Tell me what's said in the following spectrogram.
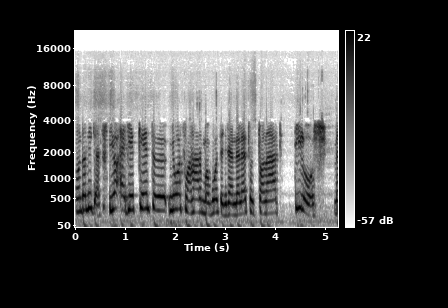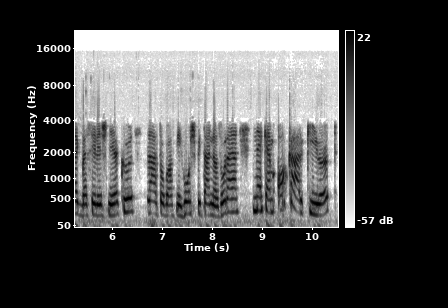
Mondom, igen. Ja, egyébként 83-ban volt egy rendelet, hogy tanár tilos megbeszélés nélkül látogatni, hospitálni az óráján. Nekem akár kijött,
